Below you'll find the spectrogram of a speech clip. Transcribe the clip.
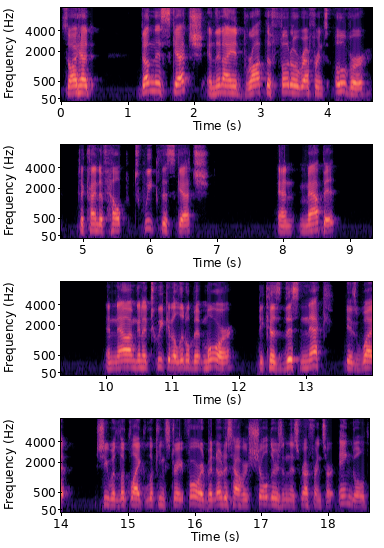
So I had done this sketch, and then I had brought the photo reference over to kind of help tweak the sketch and map it. And now I'm going to tweak it a little bit more because this neck is what she would look like looking straight forward. But notice how her shoulders in this reference are angled.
